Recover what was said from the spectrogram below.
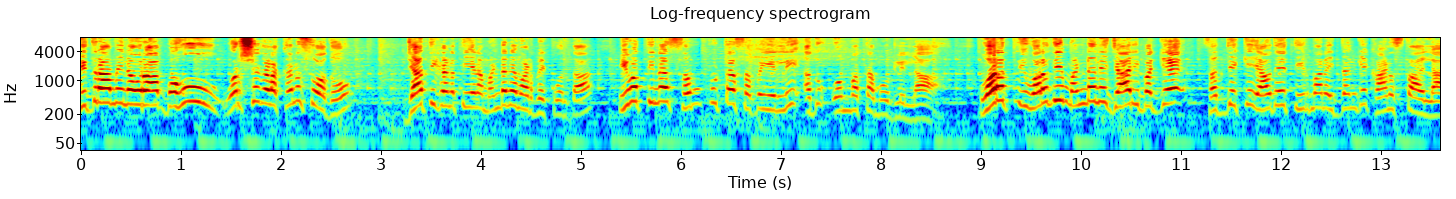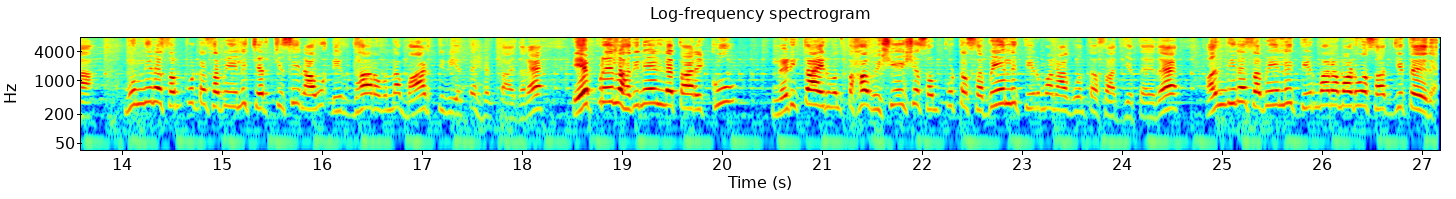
ಸಿದ್ದರಾಮಯ್ಯನವರ ಬಹು ವರ್ಷಗಳ ಕನಸು ಅದು. ಜಾತಿ, ಗಣತಿಯನ್ನು ಮಂಡನೆ ಮಾಡಬೇಕು ಅಂತ. ಇವತ್ತಿನ ಸಂಪುಟ ಸಭೆಯಲ್ಲಿ ಅದು ಒಮ್ಮತ ಮೂಡಲಿಲ್ಲ. ವರದಿ ವರದಿ ಮಂಡನೆ ಜಾರಿ ಬಗ್ಗೆ ಸದ್ಯಕ್ಕೆ ಯಾವುದೇ ತೀರ್ಮಾನ ಇದ್ದಂಗೆ ಕಾಣಿಸ್ತಾ ಇಲ್ಲ. ಮುಂದಿನ ಸಂಪುಟ ಸಭೆಯಲ್ಲಿ ಚರ್ಚಿಸಿ ನಾವು ನಿರ್ಧಾರವನ್ನು ಮಾಡ್ತೀವಿ ಅಂತ ಹೇಳ್ತಾ ಇದ್ದಾರೆ. ಏಪ್ರಿಲ್ ಹದಿನೇಳನೇ ತಾರೀಕು ನಡೀತಾ ಇರುವಂತಹ ವಿಶೇಷ ಸಂಪುಟ ಸಭೆಯಲ್ಲಿ ತೀರ್ಮಾನ ಆಗುವಂಥ ಸಾಧ್ಯತೆ ಇದೆ. ಅಂದಿನ ಸಭೆಯಲ್ಲಿ ತೀರ್ಮಾನ ಮಾಡುವ ಸಾಧ್ಯತೆ ಇದೆ.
